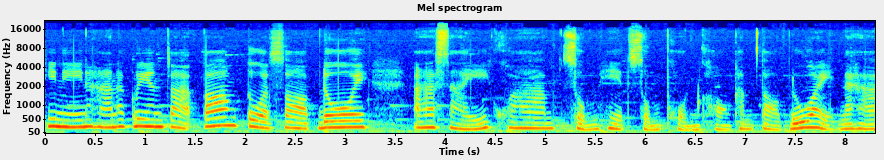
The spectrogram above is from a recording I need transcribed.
ที่นี้นะคะ นักเรียนจะต้องตรวจสอบโดย อาศัยความสมเหตุสมผลของคำตอบด้วยนะคะ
